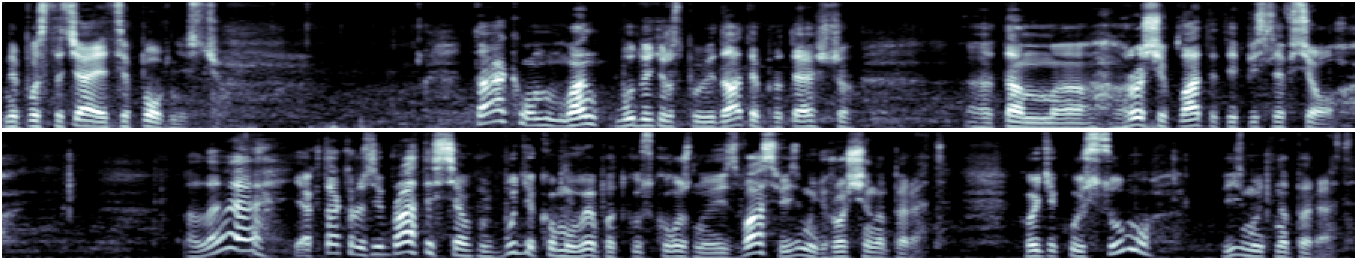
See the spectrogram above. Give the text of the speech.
не постачається повністю. Так, вам, вам будуть розповідати про те, що е, там е, гроші платите після всього. Але як так розібратися, в будь-якому випадку з кожного із вас візьмуть гроші наперед. Хоч якусь суму візьмуть наперед.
